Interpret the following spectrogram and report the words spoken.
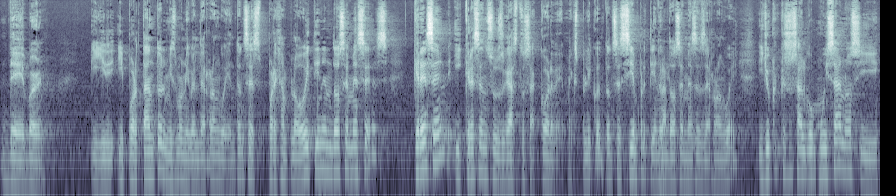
de burn y, por tanto el mismo nivel de runway. Entonces, por ejemplo, hoy tienen 12 meses crecen y crecen sus gastos acorde, ¿me explico? Entonces siempre tienen 12 meses de runway y yo creo que eso es algo muy sano si,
